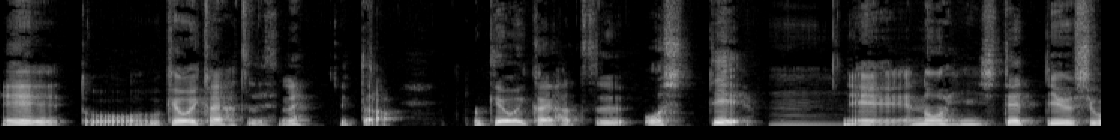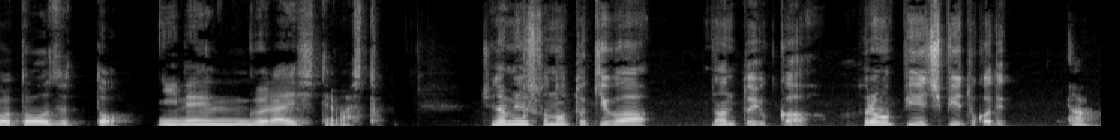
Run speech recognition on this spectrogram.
えっ、と、請負開発ですね。言ったら、請負開発をして、うんえー納品してっていう仕事をずっと2年ぐらいしてました。ちなみにその時は、なんというか、それも PHP とかであ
